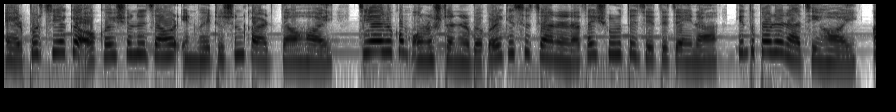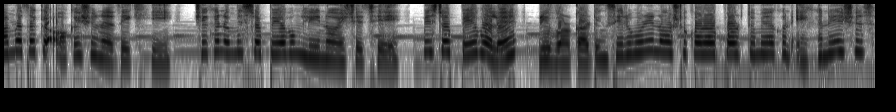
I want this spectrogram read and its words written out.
এরপর চিয়াকে অকেশনে যাওয়ার ইনভাইটেশন কার্ড দেওয়া হয়। চিয়া এরকম অনুষ্ঠানের ব্যাপারে কিছু জানে না, তাই শুরুতে যেতে চায় না, কিন্তু পরে রাজি হয়। আমরা তাকে অকেশনে দেখি। সেখানে মিস্টার পে এবং লিনো এসেছে। মিস্টার পে বলে, রিবন, কাটিং সেরেমনি নষ্ট করার পর তুমি এখন এখানে এসেছ?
